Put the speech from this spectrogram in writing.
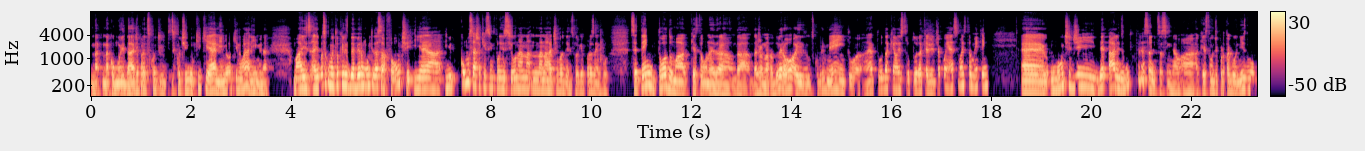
na, na- comunidade para discutir discutindo o que, que é anime ou o que não é anime, né? Mas aí você comentou que eles beberam muito dessa fonte e, é e como você acha que isso influenciou na, na, na narrativa deles? Porque, por exemplo, você tem toda uma questão né, da, da, da jornada do herói, do descobrimento, né, toda aquela estrutura que a gente já conhece, mas também tem é, um monte de detalhes muito interessantes, assim, a, a questão de protagonismo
